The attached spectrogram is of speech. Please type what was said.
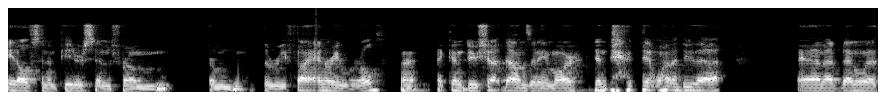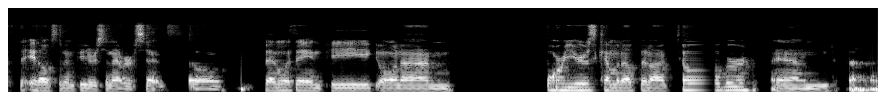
Adolfson and Peterson from from the refinery world. I couldn't do shutdowns anymore. Didn't didn't want to do that. And I've been with Adolfson and Peterson ever since. So been with A&P going on four years coming up in October, and uh,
